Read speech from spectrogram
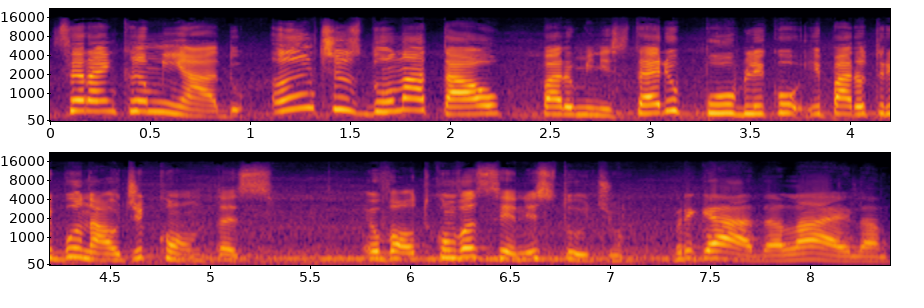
será encaminhado antes do Natal para o Ministério Público e para o Tribunal de Contas. Eu volto com você no estúdio. Obrigada, Laila.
